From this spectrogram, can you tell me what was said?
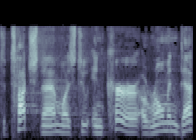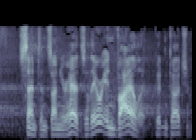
To touch them was to incur a Roman death sentence on your head. So they were inviolate, couldn't touch them.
